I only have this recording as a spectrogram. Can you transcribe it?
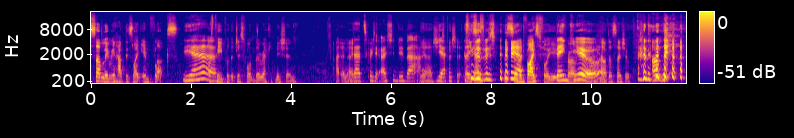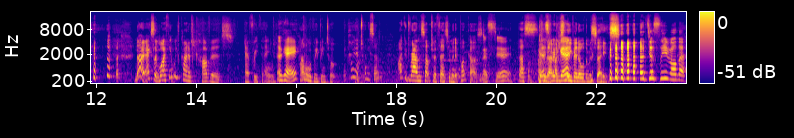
suddenly we have this like influx Yeah. of people that just want the recognition. I don't know. That's crazy. I should do that. yeah, should yeah. just push it. There you go. Just That's some yeah. advice for you. Thank from, you. Uh, How does social? Um, no, excellent. Well, I think we've kind of covered everything. okay. How long have we been talking? Oh yeah, twenty-seven. I could round this up to a thirty-minute podcast. Let's do it. That's, That's you know, I pretty just good. leave in all the mistakes. Just leave all that.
